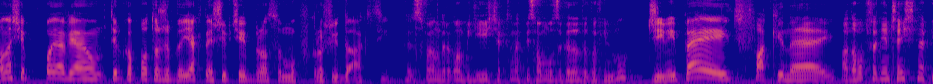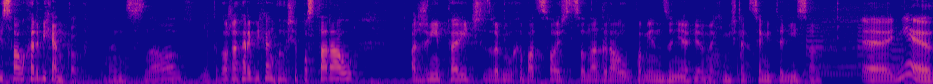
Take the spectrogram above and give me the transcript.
One się pojawiają tylko po to, żeby jak najszybciej Bronson mógł wkroczyć do akcji. Swoją drogą widzieliście, kto napisał muzykę do tego filmu? Jimmy Page, fucking A. A do poprzedniej części napisał Herbie Hancock, więc no, tylko że Herbie Hancock się postarał, a Jimmy Page zrobił chyba coś, co nagrał pomiędzy, nie wiem, jakimiś lekcjami tenisa. E, nie, e,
